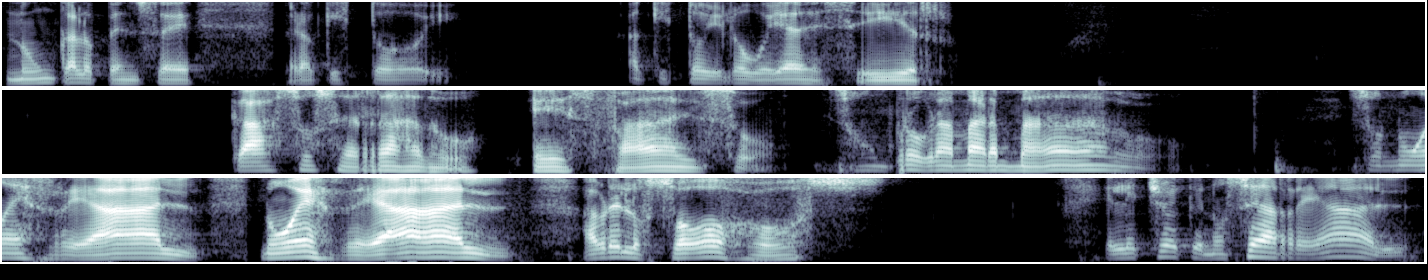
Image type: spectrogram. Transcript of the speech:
nunca lo pensé, pero aquí estoy, aquí estoy y lo voy a decir. Caso cerrado es falso, eso es un programa armado, eso no es real, no es real, abre los ojos. El hecho de que no sea real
